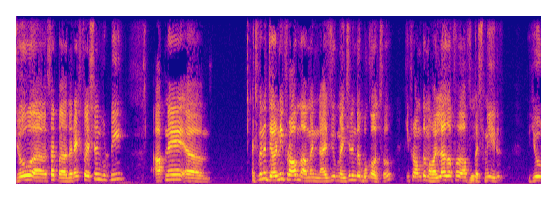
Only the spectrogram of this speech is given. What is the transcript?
जो sir the next question would be आपने it's been a journey from I mean as you mention in the book also कि from the mohalla of of Kashmir you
